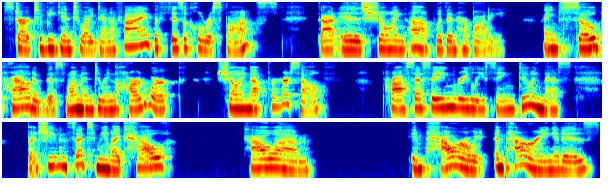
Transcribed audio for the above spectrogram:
start to begin to identify the physical response that is showing up within her body. I am so proud of this woman doing the hard work, showing up for herself, processing, releasing, doing this. But she even said to me, like, how, how um empowering empowering it is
